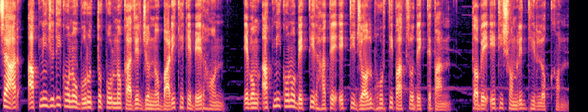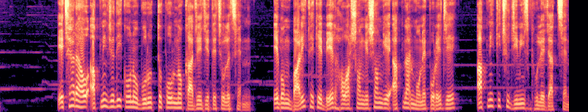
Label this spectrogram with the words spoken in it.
চার, আপনি যদি কোনো গুরুত্বপূর্ণ কাজের জন্য বাড়ি থেকে বের হন এবং আপনি কোনো ব্যক্তির হাতে একটি জল ভর্তি পাত্র দেখতে পান, তবে এটি সমৃদ্ধির লক্ষণ। এছাড়াও আপনি যদি কোনো গুরুত্বপূর্ণ কাজে যেতে চলেছেন এবং বাড়ি থেকে বের হওয়ার সঙ্গে সঙ্গে আপনার মনে পড়ে যে আপনি কিছু জিনিস ভুলে যাচ্ছেন,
